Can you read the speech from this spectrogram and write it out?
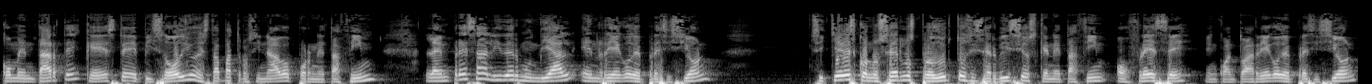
comentarte que este episodio está patrocinado por Netafim, la empresa líder mundial en riego de precisión. Si quieres conocer los productos y servicios que Netafim ofrece en cuanto a riego de precisión,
